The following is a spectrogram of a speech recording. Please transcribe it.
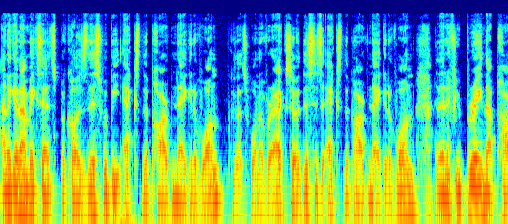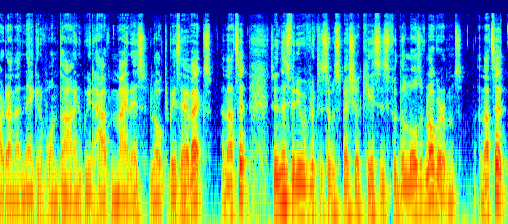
And again, that makes sense because this would be x to the power of negative 1 because that's 1 over x. So this is x to the power of negative 1. And then if you bring that power down, that negative 1 down, we'd have minus log to base a of x. And that's it. So in this video, we've looked at some special cases for the laws of logarithms. And that's it.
